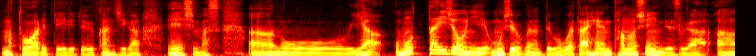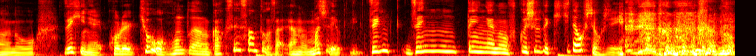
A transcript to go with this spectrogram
まあ、問われているという感じが、えー、します。あのいや思った以上に面白くなって僕は大変楽しいんですがあのぜひねこれ今日本当にあの学生さんとかさあのマジで全全編あの復習で聞き直してほしい。あの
